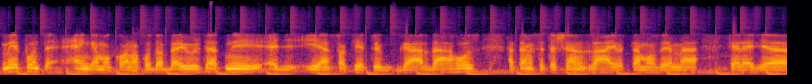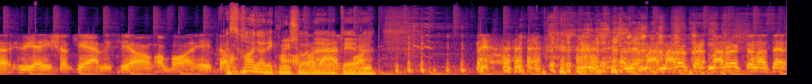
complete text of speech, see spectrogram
miért pont engem akarnak oda beültetni egy ilyen szakértő gárdához? Hát természetesen rájöttem azért, mert kell egy ö, hülye is, aki elviszi a, a balhét a Ez hanyadik az jöttél rá? Azért már, már, rögtön, már, rögtön az el,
